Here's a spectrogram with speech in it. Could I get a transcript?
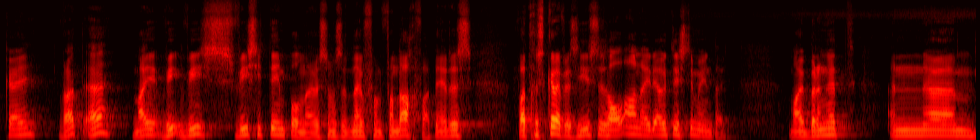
OK, wat 'n eh? my wie wie wie die tempel nou as ons dit nou van vandag vat? Nee, dis wat geskryf is. Jesus is al aan uit die Ou Testament uit. Maar hy bring dit in ehm um,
